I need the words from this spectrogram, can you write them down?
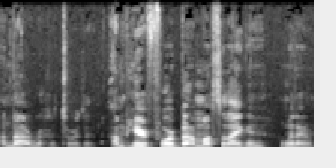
I'm not rushing towards it. I'm here for it, but I'm also like, eh, whatever.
